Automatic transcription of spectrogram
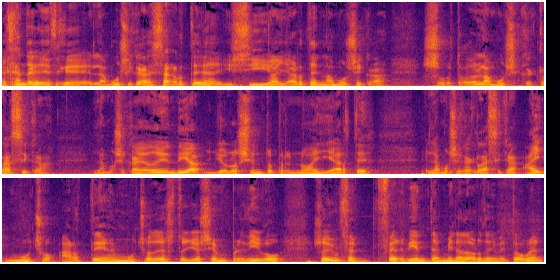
hay gente que dice que la música es arte, y sí hay arte en la música, sobre todo en la música clásica. la música de hoy en día, yo lo siento, pero no hay arte. En la música clásica hay mucho arte, hay mucho de esto. Yo siempre digo, soy un ferviente admirador de Beethoven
